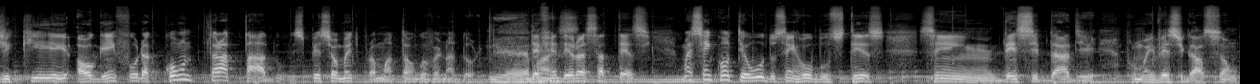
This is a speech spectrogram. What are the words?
de que alguém fora contratado especialmente para matar o governador. É, Defenderam mas... essa tese. Mas sem conteúdo, sem robustez, sem densidade para uma investigação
